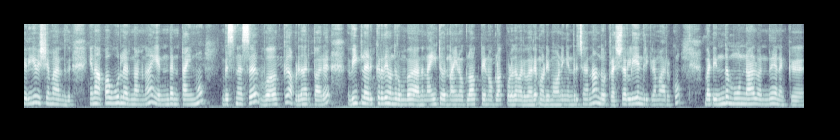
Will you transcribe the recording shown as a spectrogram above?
பெரிய விஷயமா இருந்தது. ஏன்னா அப்பா ஊரில் இருந்தாங்கன்னா எந்த டைமும் பிஸ்னஸ்ஸு ஒர்க்கு அப்படி தான் இருப்பார். வீட்டில் இருக்கிறதே வந்து ரொம்ப அந்த நைட்டு ஒரு நைன் ஓ கிளாக் டென் ஓ கிளாக் போல் தான் வருவார். மறுபடியும் மார்னிங் எந்திரிச்சார்னா அந்த ஒரு ப்ரெஷர்லேயே எந்திரிக்கிற மாதிரி இருக்கும். பட் இந்த மூணு நாள் வந்து எனக்கு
